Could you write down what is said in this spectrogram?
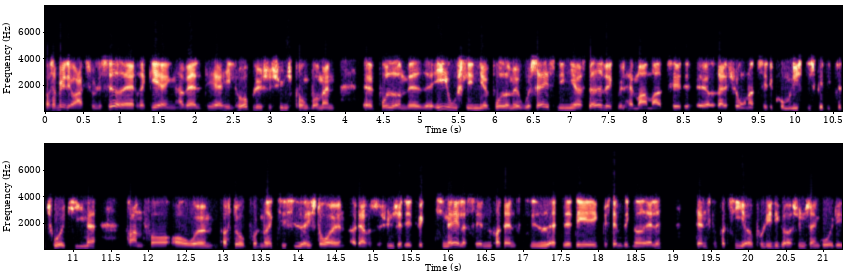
Og så bliver det jo aktualiseret af, at regeringen har valgt det her helt håbløse synspunkt, hvor man øh, bryder med øh, EU's linje, bryder med USA's linje, og stadigvæk vil have meget, meget tætte øh, relationer til det kommunistiske diktatur i Kina, frem for at, øh, at stå på den rigtige side af historien. Og derfor så synes jeg, det er et vigtigt signal at sende fra dansk side, at øh, det er ikke bestemt ikke noget, alle danske partier og politikere synes er en god idé.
